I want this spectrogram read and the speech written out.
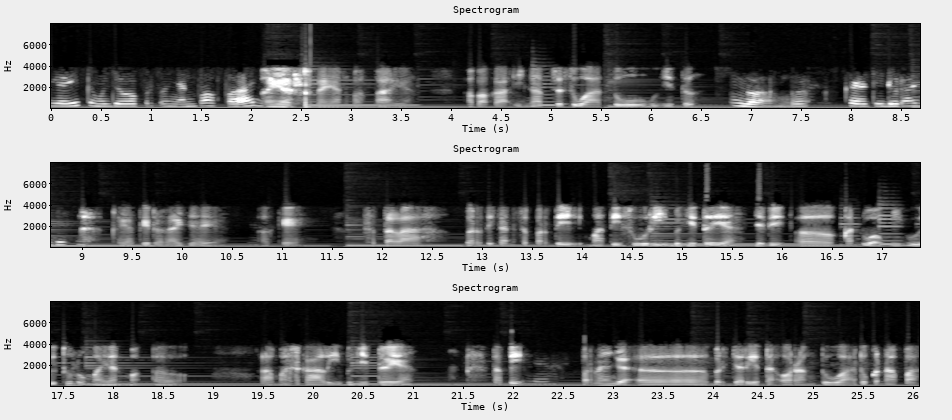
ya itu menjawab pertanyaan papa aja Oh ya, pertanyaan Papa ya. Apakah ingat sesuatu begitu? enggak enggak kayak tidur aja sih Kayak tidur aja ya. Oke. Setelah berarti kan seperti mati suri begitu ya. Jadi eh, kan dua minggu itu lumayan ma- eh, lama sekali begitu ya. Tapi Ya. pernah nggak eh, bercerita orang tua atau kenapa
